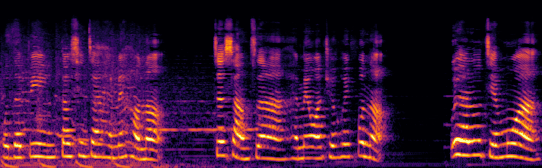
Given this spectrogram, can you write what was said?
我的病到现在还没好呢，这嗓子啊还没完全恢复呢。为了录节目啊。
